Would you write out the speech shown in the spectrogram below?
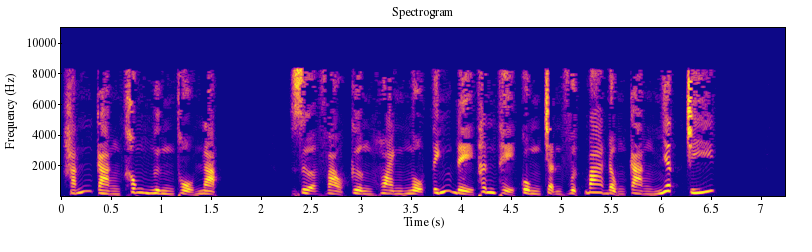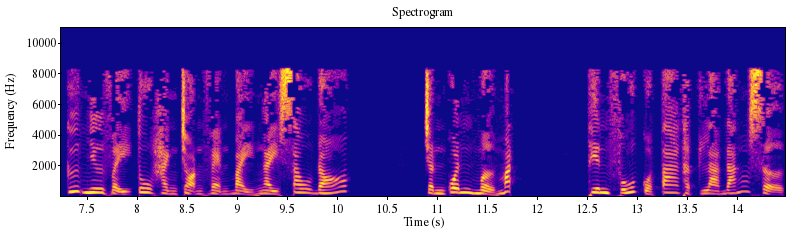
Hắn càng không ngừng thổ nạp. Dựa vào cường hoành ngộ tính để thân thể cùng trận vực ba đồng càng nhất trí. Cứ như vậy tu hành trọn vẹn bảy ngày sau đó, trần quân mở mắt, thiên phú của ta thật là đáng sợ,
